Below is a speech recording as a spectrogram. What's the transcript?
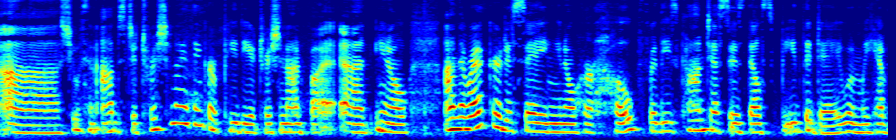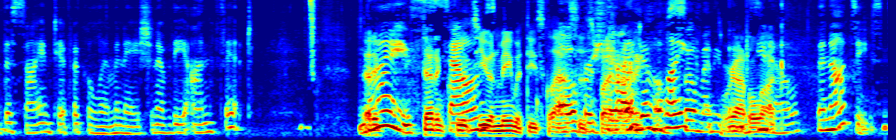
uh, she was an obstetrician, I think, or pediatrician on, fi- uh, you know, on the record is saying, you know, her hope for these contests is they'll speed the day when we have the scientific elimination of the unfit. That, Nice. That includes Sounds- you and me with these glasses, Oh, for by sure. the Kind way. of like so many We're out of you know, the Nazis.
